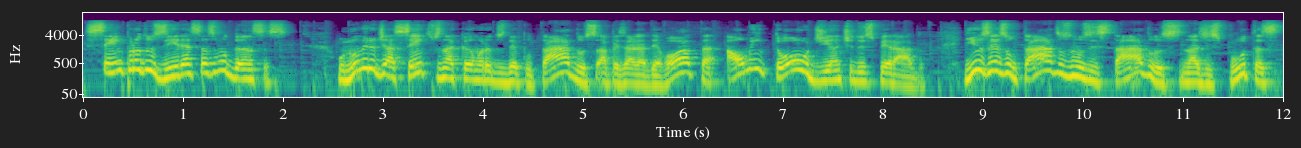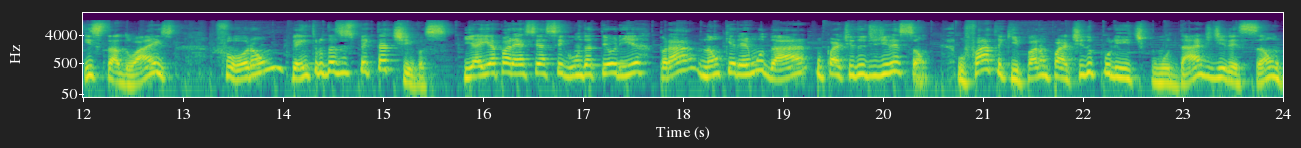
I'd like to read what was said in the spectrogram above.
sem produzir essas mudanças. O número de assentos na Câmara dos Deputados, apesar da derrota, aumentou diante do esperado. E os resultados nos estados, nas disputas estaduais, foram dentro das expectativas. E aí aparece a segunda teoria para não querer mudar o partido de direção. O fato é que para um partido político mudar de direção,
